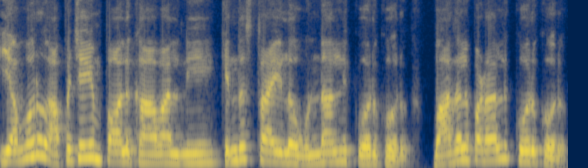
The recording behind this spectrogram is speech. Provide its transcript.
ఎవరు అపజయం పాలు కావాలని కింద స్థాయిలో ఉండాలని కోరుకోరు బాధలు పడాలని కోరుకోరు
